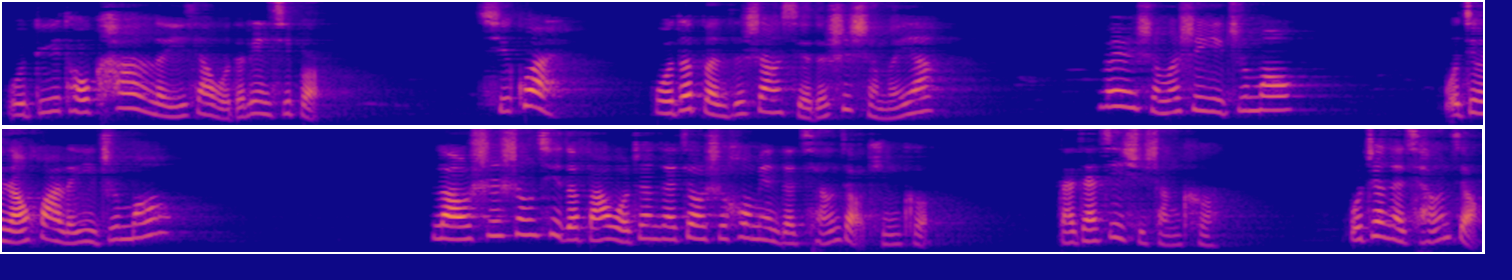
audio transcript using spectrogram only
我低头看了一下我的练习本，奇怪，我的本子上写的是什么呀？为什么是一只猫？我竟然画了一只猫。老师生气地罚我站在教室后面的墙角听课，大家继续上课。我站在墙角，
